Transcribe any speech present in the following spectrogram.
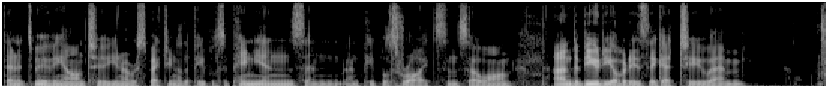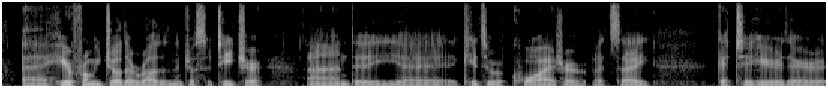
Then it's moving on to you know respecting other people's opinions and and people's rights and so on. And the beauty of it is they get to um, uh, hear from each other rather than just a teacher. And the uh, kids who are quieter, let's say, get to hear their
